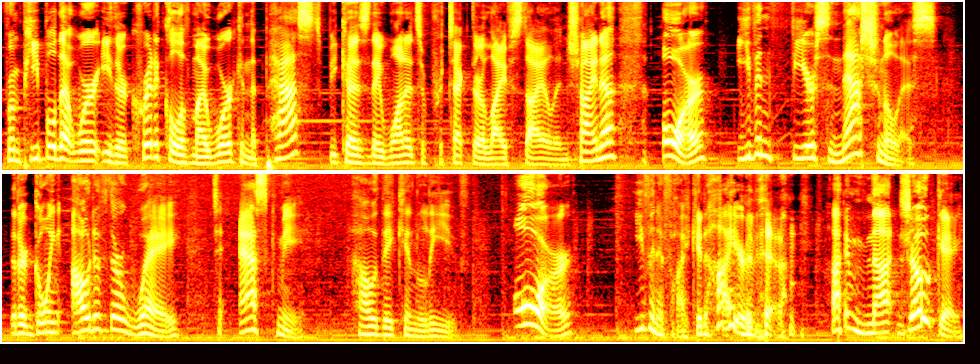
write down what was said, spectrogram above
From people that were either critical of my work in the past because they wanted to protect their lifestyle in China, or even fierce nationalists that are going out of their way to ask me how they can leave. Or even if I could hire them. I'm not joking.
